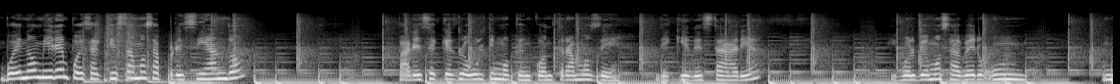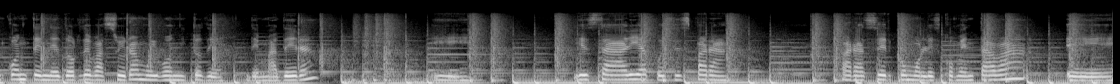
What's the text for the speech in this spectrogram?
Bueno, miren, pues aquí estamos apreciando. Parece que es lo último que encontramos de, aquí, de esta área. Y volvemos a ver un, contenedor de basura muy bonito de, madera. Y, esta área pues es para, para hacer, como les comentaba, eh,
